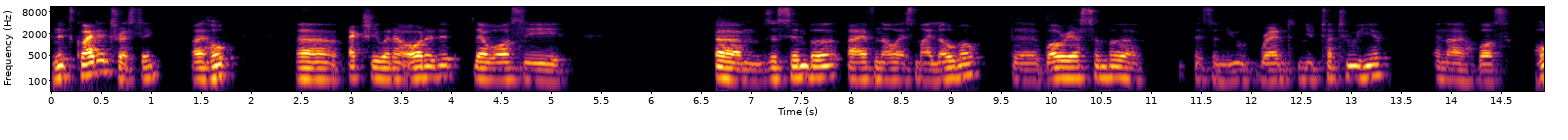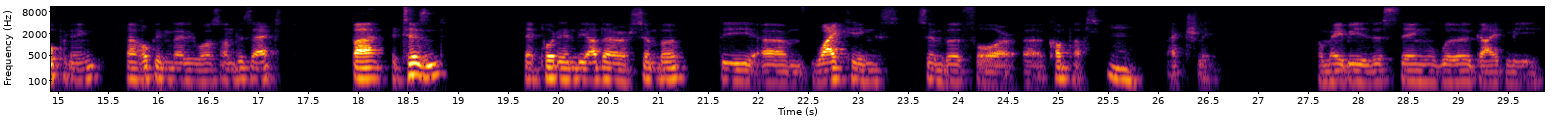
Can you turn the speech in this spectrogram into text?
And it's quite interesting. I hope uh, actually when I ordered it, there was the um, the symbol I have now as my logo, the warrior symbol. There's a new brand, new tattoo here, and I was hoping, uh, hoping that it was on this axe, but it isn't. They put in the other symbol, the um, Vikings symbol for uh, compass, Mm. actually. Or maybe this thing will guide me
